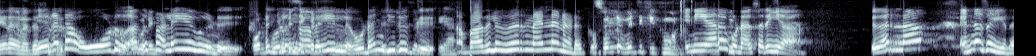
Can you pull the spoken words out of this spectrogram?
ஏற விட என்னடா ஓடு அது பழைய வீடு உடைஞ்சு உடைஞ்சு ஒழுங்காவே கிடக்கு. இல்ல உடைஞ்சிருக்கு அப்ப அதுல ஏறினா என்ன நடக்கும் சொல்லு வச்சு கேட்க மாட்டேன் இனி ஏறக்கூடாது சரியா ஏறினா என்ன செய்யற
